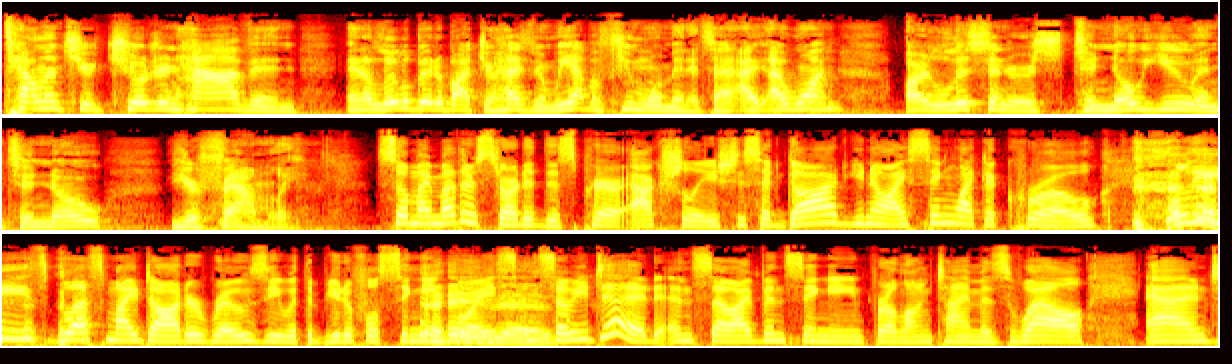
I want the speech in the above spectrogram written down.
talents your children have and and a little bit about your husband. We have a few more minutes. I I, I want our listeners to know you and to know your family. So my mother started this prayer actually. She said, God, you know, I sing like a crow. Please bless my daughter Rosie with a beautiful singing voice. Amen. And so he did. And so I've been singing for a long time as well. And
